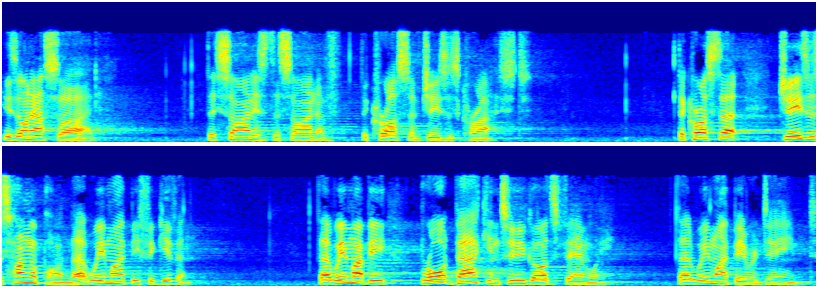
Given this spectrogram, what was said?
is on our side. The sign is the sign of the cross of Jesus Christ. The cross that Jesus hung upon, that we might be forgiven, that we might be brought back into God's family, that we might be redeemed.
